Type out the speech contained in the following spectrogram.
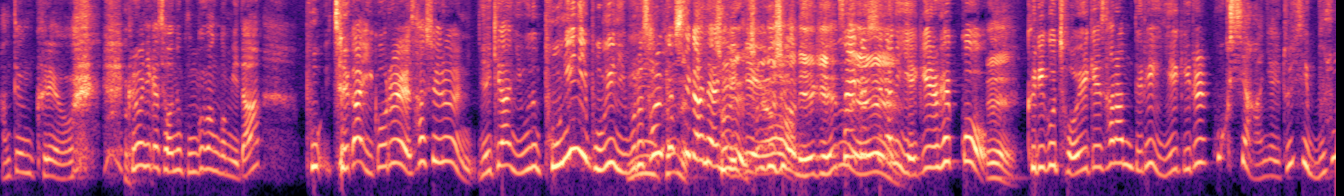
아무튼 그래요. 그러니까 저는 궁금한 겁니다. 보- 제가 이거를 사실은 얘기한 이유는 본인이 본인 입으로 음, 설교 그렇네. 시간에 한 설교- 얘기예요. 설교 시간에 얘기했네. 설교 시간에 얘기를 했고 예. 그리고 저에게 사람들이 이 얘기를 혹시 아니야. 도대체 무슨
